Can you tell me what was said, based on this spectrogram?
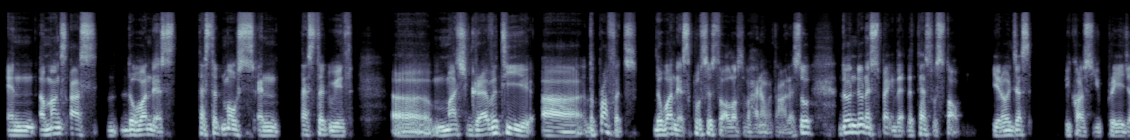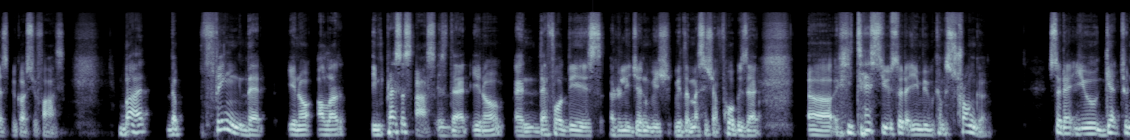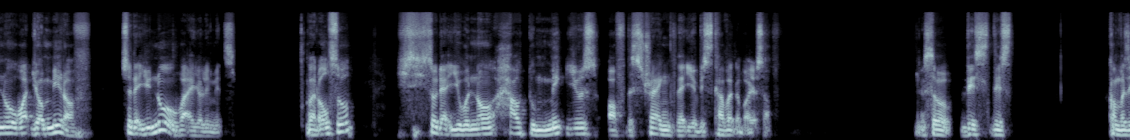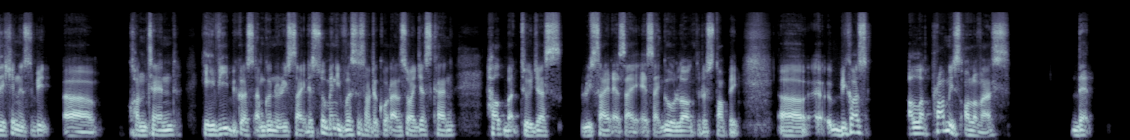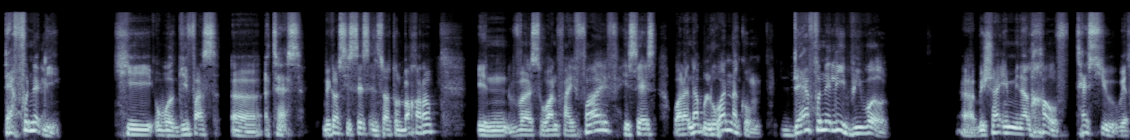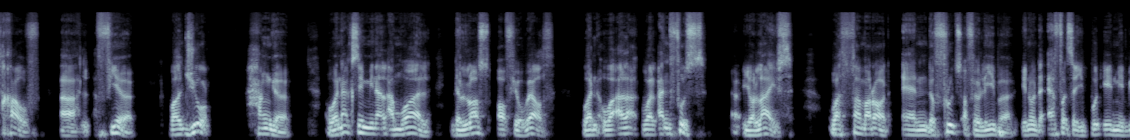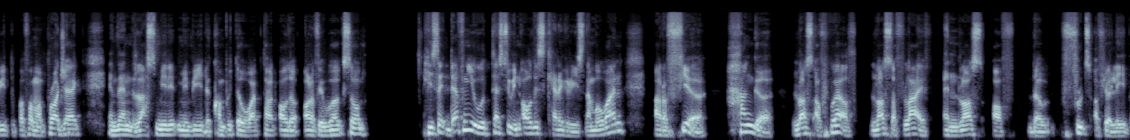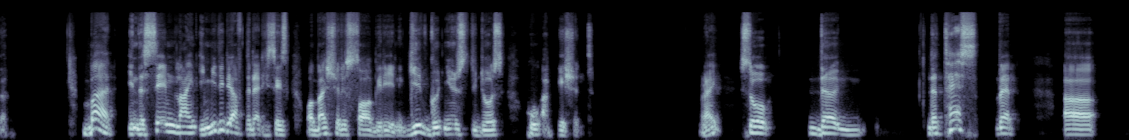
And amongst us, the one that's tested most and tested with uh, much gravity are the prophets the one that's closest to Allah subhanahu wa ta'ala. So don't don't expect that the test will stop, you know, just because you pray, just because you fast. But the thing that, you know, Allah impresses us is that, you know, and therefore this religion which with the message of hope is that uh, he tests you so that you become stronger, so that you get to know what you're made of, so that you know what are your limits. But also so that you will know how to make use of the strength that you've discovered about yourself. So this this conversation is a bit uh, content heavy because I'm going to recite. There's so many verses of the Quran, so I just can't help but to just recite as I as I go along to this topic, uh, because Allah promised all of us that definitely He will give us uh, a test because He says in Surah Al-Baqarah in verse 155, He says, وَلَنَبْلُوَنَّكُمْ Definitely we will بشيء من الخوف test you with خوف uh, fear والجوع hunger ونقص من الأموال the loss of your wealth والأنفس uh, your lives والثمرات and the fruits of your labor you know the efforts that you put in maybe to perform a project and then the last minute maybe the computer wiped out all the all of your work so he said, definitely will test you in all these categories. Number one, out of fear, hunger, loss of wealth, loss of life, and loss of the fruits of your labor. But in the same line, immediately after that, he says, Give good news to those who are patient. Right? So the the test that uh,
